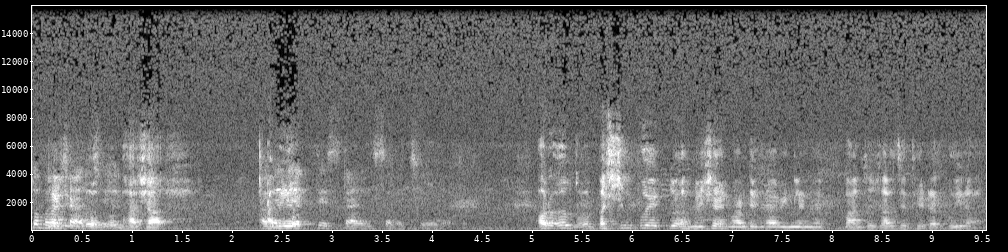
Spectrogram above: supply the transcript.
तो भाषा तो, भाषा अभी स्टाइल सब अच्छे हो और पश्चिम को एक तो हमेशा एडवांटेज रहा इंग्लैंड में पाँच सौ साल से थिएटर हो ही रहा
